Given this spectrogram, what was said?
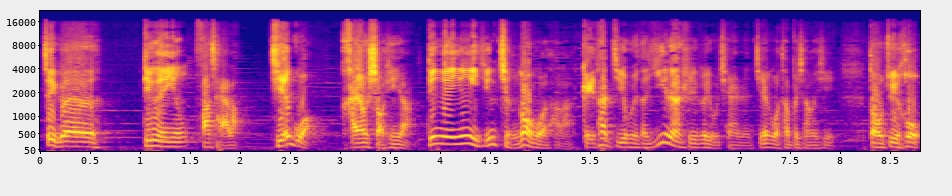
这个丁元英发财了，结果还要小心眼。丁元英已经警告过他了，给他机会，他依然是一个有钱人。结果他不相信，到最后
